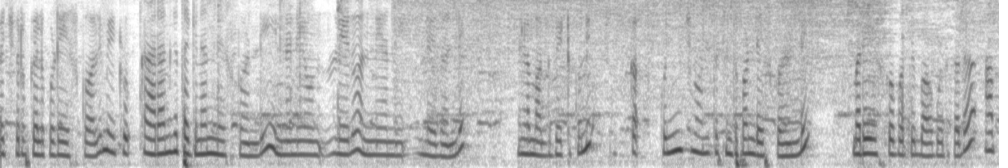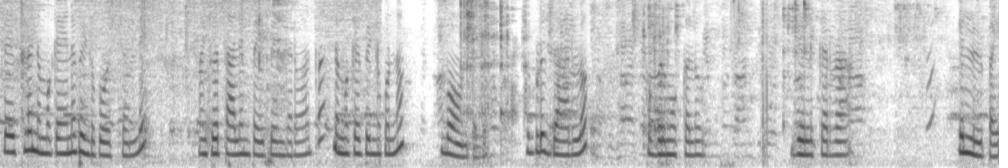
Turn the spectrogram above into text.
పచ్చిమిరపకాయలు కూడా వేసుకోవాలి. మీకు కారానికి తగినన్ని వేసుకోండి. ఇన్నని లేదు అన్ని అని లేదండి. ఇలా మగ్గ పెట్టుకుని కొంచెం అంత చింతపండు వేసుకోండి మరీ వేసుకోకపోతే బాగోదు కదా. ఆ ప్లేస్లో నిమ్మకాయ పిండుకోవచ్చండి. మంచిగా తాలింపు అయిపోయిన తర్వాత నిమ్మకాయ పిండుకున్నాం బాగుంటుంది. ఇప్పుడు జార్లో కొబ్బరి ముక్కలు జీలకర్ర ఎల్లుల్లిపాయ.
